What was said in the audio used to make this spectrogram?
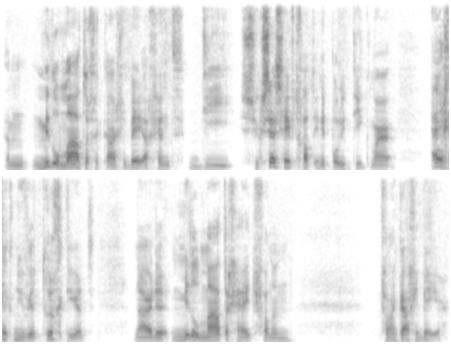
Een middelmatige KGB-agent die succes heeft gehad in de politiek, maar eigenlijk nu weer terugkeert naar de middelmatigheid van een van een KGB'er.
